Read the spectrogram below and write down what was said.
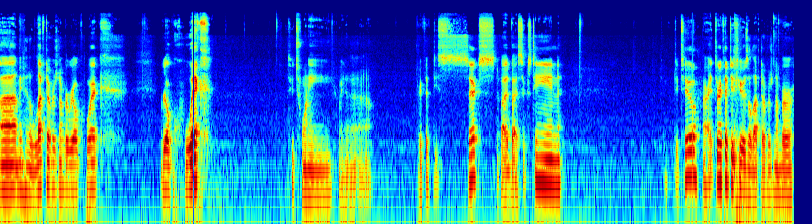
Uh, let me hit a leftovers number real quick. Real quick. 220. Wait, no, no, no, no. 356 divided by 16. 52. All right, 352 is a leftovers number.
